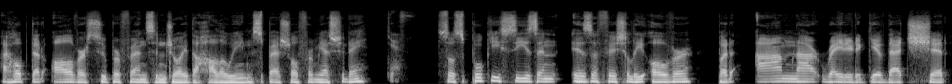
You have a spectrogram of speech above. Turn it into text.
I hope that all of our super friends enjoyed the Halloween special from yesterday. Yes. So, spooky season is officially over, but I'm not ready to give that shit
